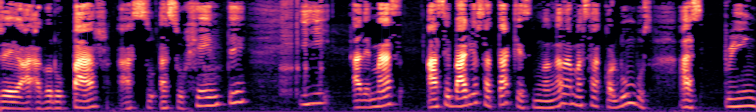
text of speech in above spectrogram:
reagrupar a su, a su gente y además hace varios ataques, no nada más a Columbus, a Spring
